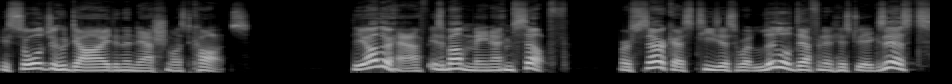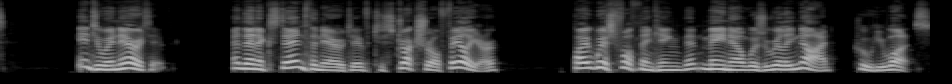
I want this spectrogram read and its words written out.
a soldier who died in the nationalist cause. The other half is about Mena himself, where Cercas teases what little definite history exists into a narrative, and then extends the narrative to structural failure by wishful thinking that Mena was really not who he was.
